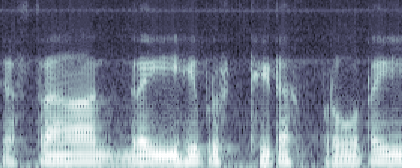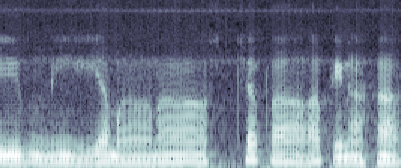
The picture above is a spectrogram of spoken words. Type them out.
शस्त्राग्रैः पृष्ठितः प्रोतैर्नीयमानाश्च पापिनः।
